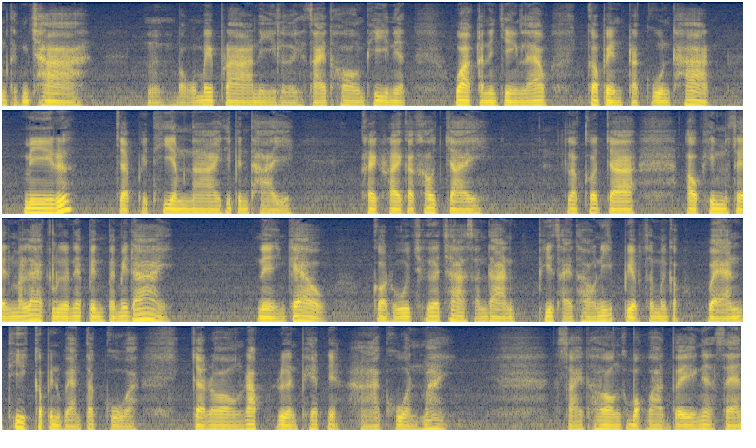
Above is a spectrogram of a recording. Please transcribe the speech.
ำถึงชา บอกว่าไม่ปราณีเลย สายทองพี่เนี่ยว่ากันจริงๆแล้วก็เป็นตระกูลทาสมีหรือจะไปเทียมนายที่เป็นไทย ใครๆก็เข้าใจ แล้วก็จะเอาพิมพ์เสนมาแลกเรือเนี่ยเป็นไปไม่ได้ เนนแก้วก็รู้เชื้อชาติสันดานพี่สายทองนี่เปรียบเสมือนกับแหวนที่ก็เป็นแหวนตะกัว จะรองรับเรือนเพชรเนี่ยหาควรไม่ สายทองก็บอกว่าตัวเองเนี่ยแสน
